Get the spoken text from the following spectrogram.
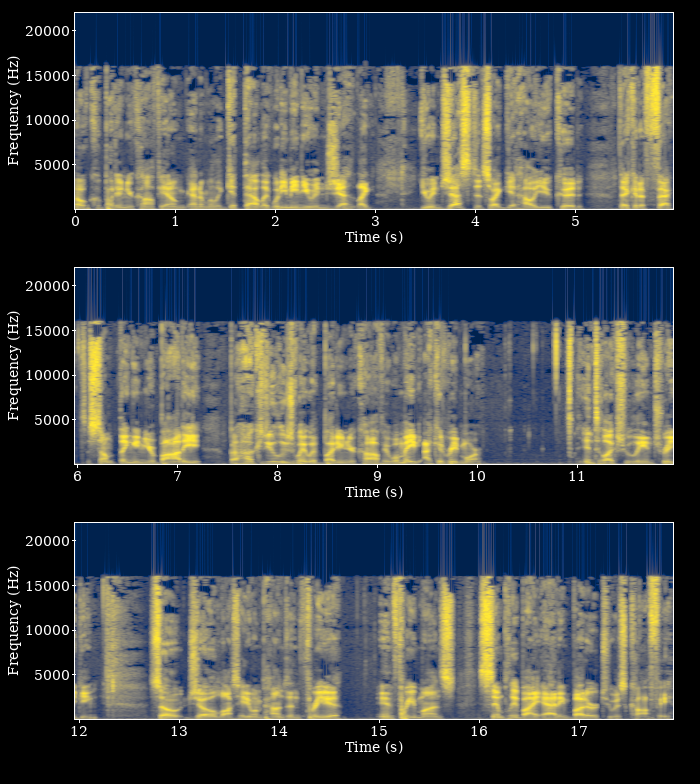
Oh, butter in your coffee. I don't. I don't really get that. Like, what do you mean you ingest? Like, you ingest it, so I get how you could that could affect something in your body. But how could you lose weight with butter in your coffee? Well, maybe I could read more. Intellectually intriguing. So Joe lost 81 pounds in three in three months simply by adding butter to his coffee.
